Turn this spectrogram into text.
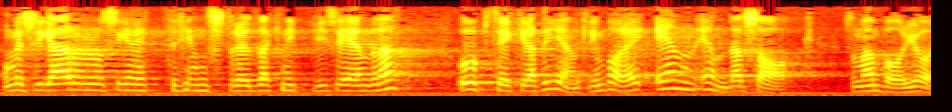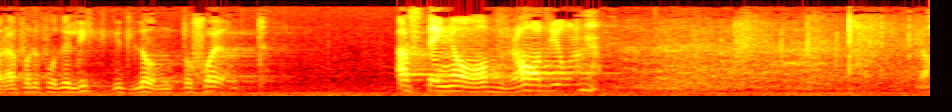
och med cigarr och cigaretter inströdda knippvis i händerna och upptäcker att det egentligen bara är en enda sak som man bör göra för att få det riktigt lugnt och skönt. Att stänga av radion. Ja.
